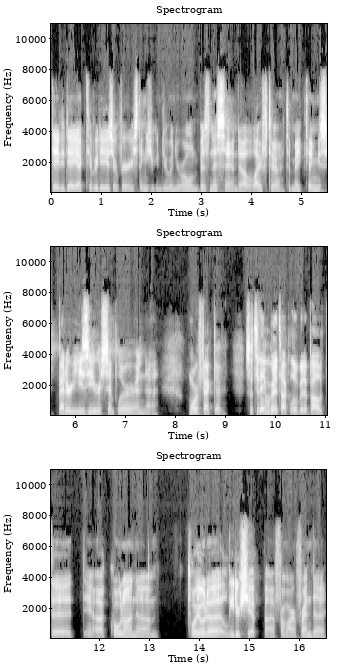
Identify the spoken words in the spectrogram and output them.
day-to-day activities or various things you can do in your own business and uh, life to to make things better easier simpler and uh, more effective. So today we're going to talk a little bit about uh, a quote on um, toyota leadership from our friend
